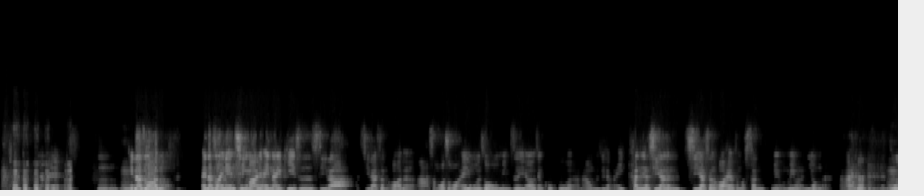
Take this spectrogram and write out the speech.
嗯，你那时候很哎，那时候还年轻嘛，哎，Nike 是希腊希腊神话的啊，什么什么，哎，我们说我们名字也要像酷酷的，然后我们就想，哎，看一下希腊人希腊神话还有什么神没有没有人用的，啊，就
